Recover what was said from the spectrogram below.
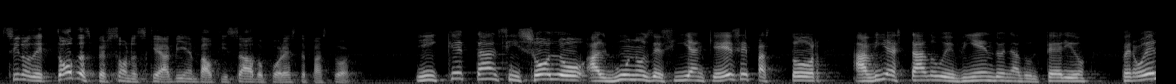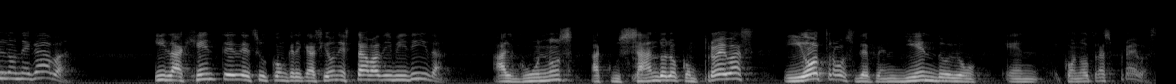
sino de todas personas que habían bautizado por este pastor. ¿Y qué tal si solo algunos decían que ese pastor había estado viviendo en adulterio, pero él lo negaba? Y la gente de su congregación estaba dividida, algunos acusándolo con pruebas y otros defendiéndolo con otras pruebas.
